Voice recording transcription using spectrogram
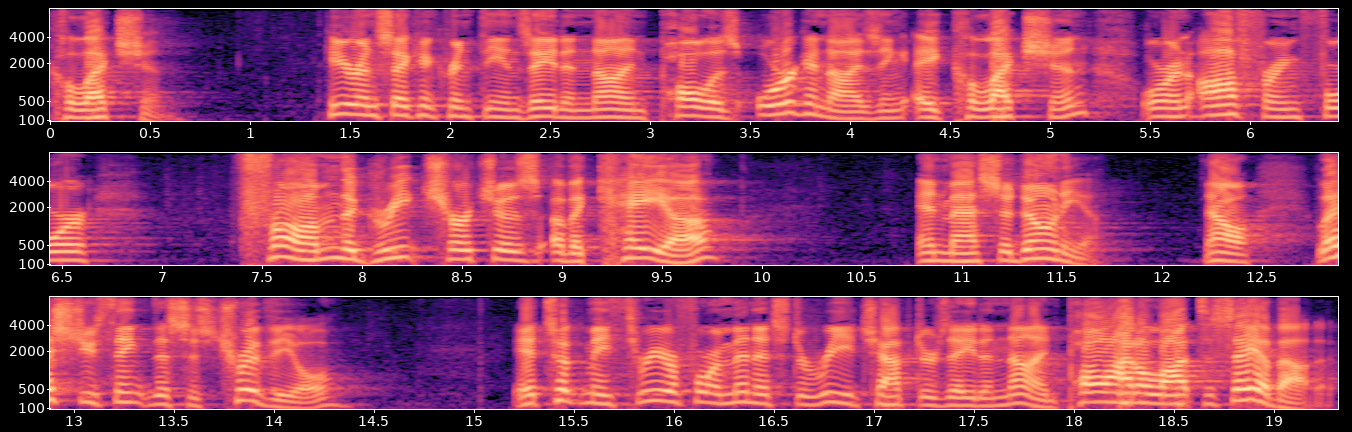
collection. Here in 2 Corinthians 8 and 9, Paul is organizing a collection or an offering for from the Greek churches of Achaia and Macedonia. Now, lest you think this is trivial, it took me three or four minutes to read chapters 8 and 9. Paul had a lot to say about it.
